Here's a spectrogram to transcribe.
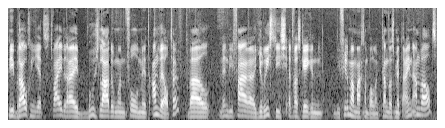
Wir brauchen jetzt zwei, drei Busladungen voll mit Anwälten, weil wenn die Fahrer juristisch etwas gegen die Firma machen wollen, kann das mit einem Anwalt.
